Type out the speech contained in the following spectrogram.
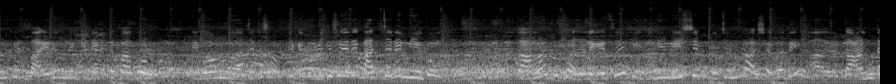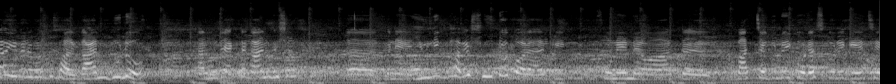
মুখের বাইরে অনেকে দেখতে পাবো। এবং যেটা সব থেকে বড় বিষয় যে বাচ্চাদের নিয়ে গল্প। তো আমার খুব ভালো লেগেছে। সেই জন্য আমি এসে প্রচণ্ড আশাবাদী। আর গানটাও ইভেন আমার খুব ভালো। গানগুলো, তার মধ্যে একটা গান ভীষণ মানে ইউনিকভাবে শ্যুটও করা আর কি। ফোনে নেওয়া, একটা বাচ্চাগুলোই কোরাস করে গেয়েছে।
